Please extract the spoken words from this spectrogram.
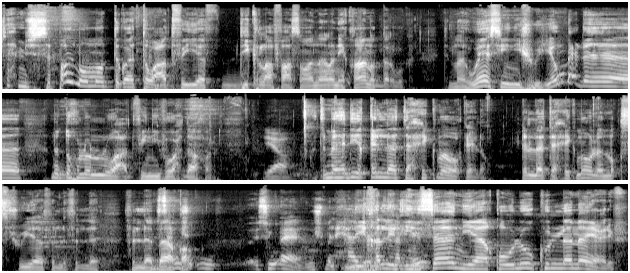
بصح مش c'est pas le moment تقعد توعظ فيا بديك la façon. أنا راني قانط دروك تما واسيني شوية ومن بعد آه، ندخلوا للوعظ في niveau واحد آخر. yeah. تما هذه قلة حكمة وقيلة. قلة حكمة ولا نقص شوية في في في اللباقه سؤال واش من الحاجة اللي يخلي الإنسان يقول كل ما يعرف.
